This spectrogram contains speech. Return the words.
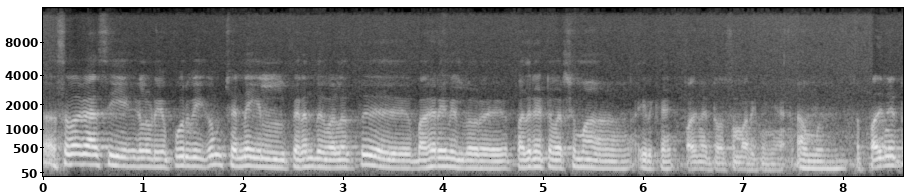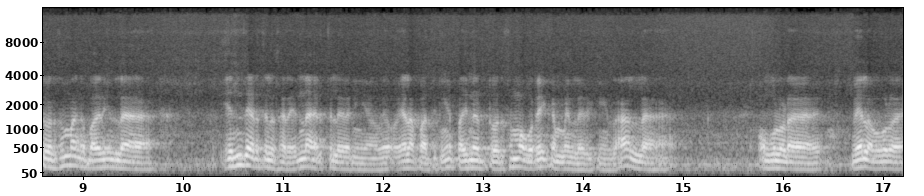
ஆஹ் சிவகாசி எங்களுடைய பூர்வீகம். சென்னையில் பிறந்து வளர்த்து பஹ்ரைனில் ஒரு பதினெட்டு வருஷமாக இருக்கேன். பதினெட்டு வருஷமாக இருக்கீங்க. ஆமாம் பதினெட்டு வருஷமாக அங்கே பதினில் எந்த இடத்துல சார்? என்ன இடத்துல நீங்கள் வேலை பார்த்துருக்கீங்க பதினெட்டு வருஷமாக ஒரே கம்பெனியில் இருக்கீங்களா? இல்லை உங்களோட வேலை உங்களோட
